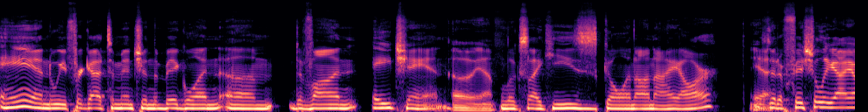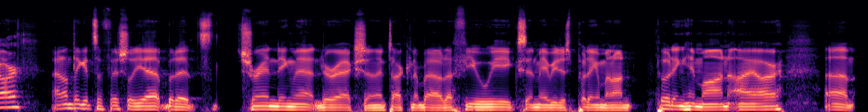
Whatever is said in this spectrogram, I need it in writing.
And we forgot to mention the big one, um, De'Von Achane. Oh yeah, looks like he's going on IR. Yeah. Is it officially IR? I don't think it's official yet, but it's trending that direction. They're talking about a few weeks and maybe just putting him on putting him on IR. Um,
